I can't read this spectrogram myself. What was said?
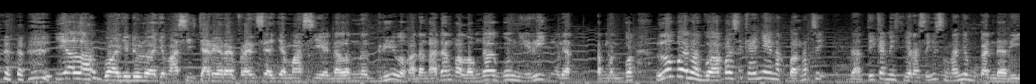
Iyalah, gua aja dulu aja masih cari referensi aja masih dalam negeri loh. Kadang-kadang kalau enggak gua ngiri ngeliat temen gua. Lo bawain lagu apa sih? Kayaknya enak banget sih. Berarti kan inspirasinya sebenarnya bukan dari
